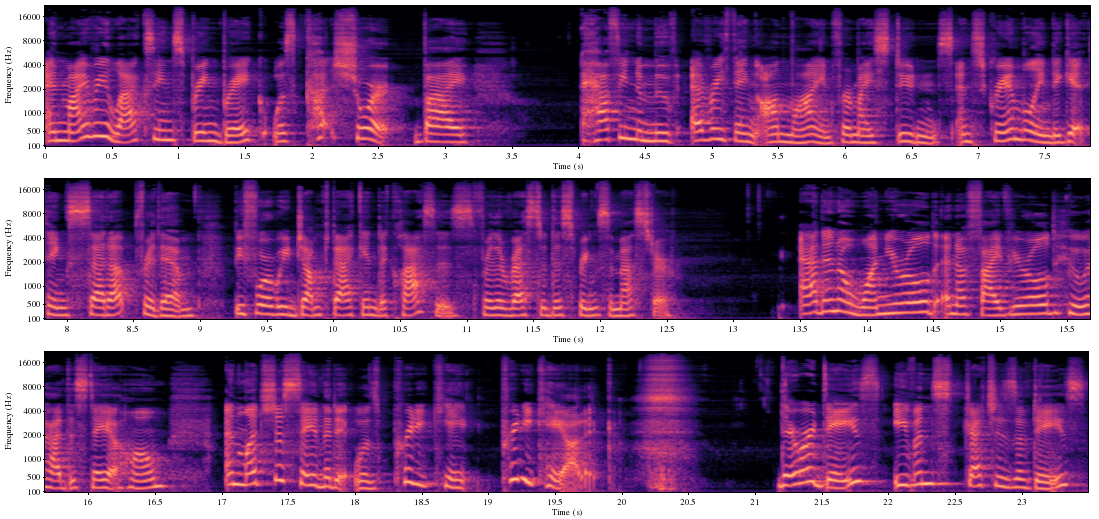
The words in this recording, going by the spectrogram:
and my relaxing spring break was cut short by having to move everything online for my students and scrambling to get things set up for them before we jumped back into classes for the rest of the spring semester. Add in a one year old and a five year old who had to stay at home, and let's just say that it was pretty, cha- pretty chaotic. There were days, even stretches of days,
